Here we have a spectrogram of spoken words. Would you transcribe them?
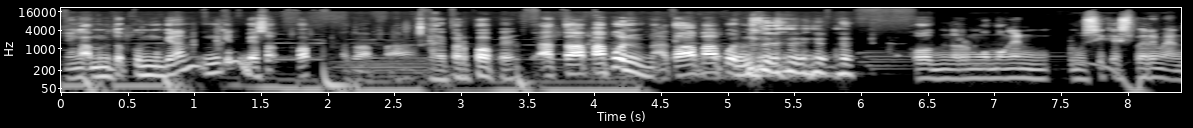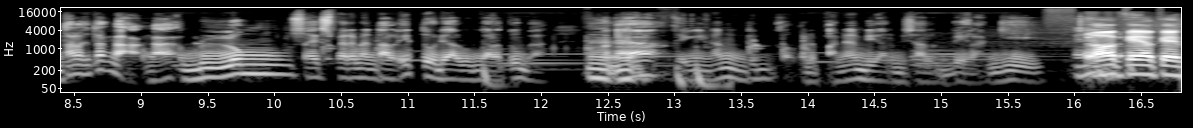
Yang nggak menutup kemungkinan mungkin besok pop atau apa Hyper pop ya. atau apa pun atau apa pun. Kalau bener ngomongin musik eksperimental kita nggak nggak belum se-eksperimental itu di album Garatuba. Makanya keinginan mungkin kalau ke depannya biar bisa lebih lagi. Oke oke.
